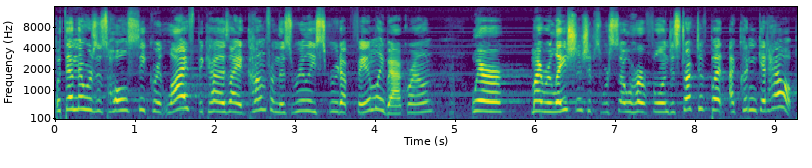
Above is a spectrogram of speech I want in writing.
but then there was this whole secret life because I had come from this really screwed up family background where my relationships were so hurtful and destructive, but I couldn't get help.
